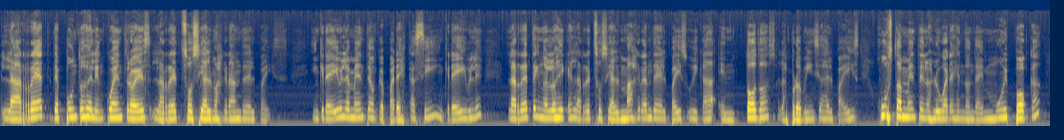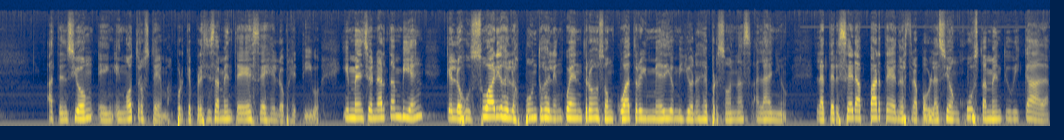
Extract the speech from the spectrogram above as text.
la red de puntos del encuentro es la red social más grande del país. Increíblemente, aunque parezca así, increíble, la red tecnológica es la red social más grande del país, ubicada en todas las provincias del país, justamente en los lugares en donde hay muy poca atención en, otros temas, porque precisamente ese es el objetivo. Y mencionar también que los usuarios de los puntos del encuentro son cuatro y medio millones de personas al año. La tercera parte de nuestra población, justamente ubicada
